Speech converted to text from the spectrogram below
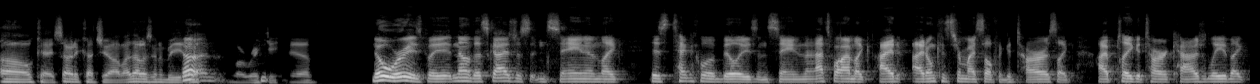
Oh, okay. Sorry to cut you off. I thought it was going to be No, uh, Ricky. Yeah. No worries, but no, this guy's just insane and like his technical ability is insane. And that's why I'm like, I, I don't consider myself a guitarist. Like I play guitar casually. Like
